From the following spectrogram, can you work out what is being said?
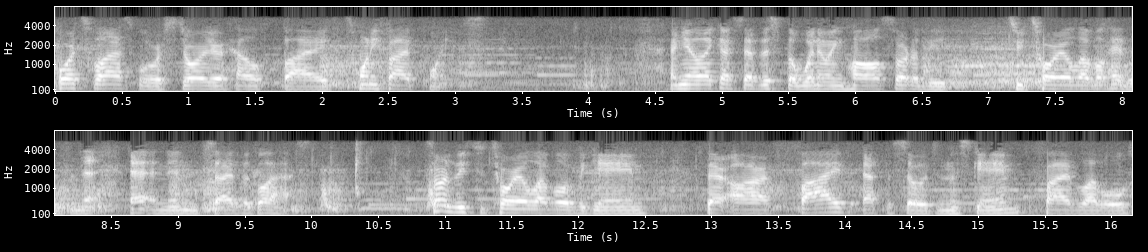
Quartz Flask will restore your health by 25 points. And yeah, like I said, this is the winnowing hall, sort of the tutorial level. Hey, there's an Ettin inside the glass. Sort of the tutorial level of the game. There are five episodes in this game, five levels.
